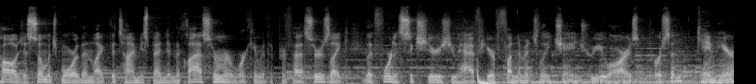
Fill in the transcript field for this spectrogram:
college is so much more than like the time you spend in the classroom or working with the professors. Like the four to six years you have here fundamentally change who you are as a person. Came here,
